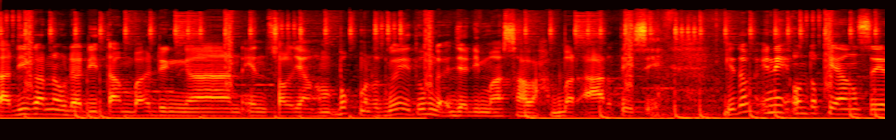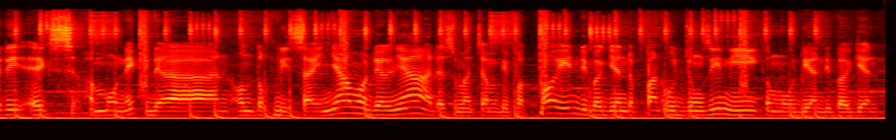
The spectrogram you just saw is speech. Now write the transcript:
tadi karena udah ditambah dengan insole yang empuk menurut gue itu nggak jadi masalah berarti sih. Gitu ini untuk yang seri X Munich dan untuk desainnya modelnya ada semacam pivot point di bagian depan ujung sini kemudian di bagian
